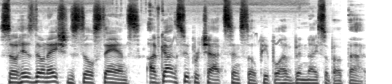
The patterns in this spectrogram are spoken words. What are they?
So his donation still stands. I've gotten super chats since though. People have been nice about that.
